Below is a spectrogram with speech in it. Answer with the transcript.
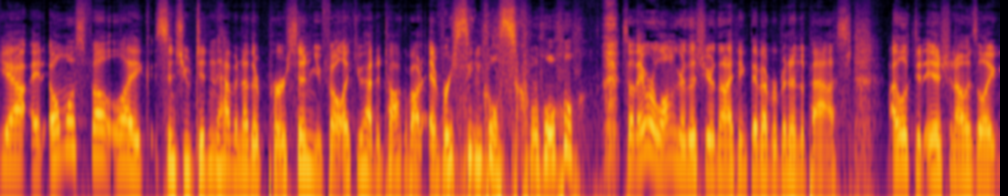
Yeah, it almost felt like since you didn't have another person, you felt like you had to talk about every single school. so they were longer this year than I think they've ever been in the past. I looked at Ish and I was like,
